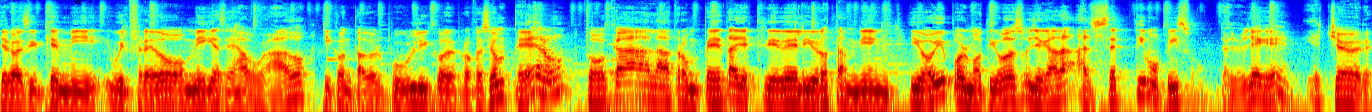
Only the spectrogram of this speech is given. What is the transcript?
Quiero decir que mi Wilfredo Míguez es abogado y contador público de profesión, pero toca la trompeta y escribe libros también. Y hoy, por motivo de su llegada al séptimo piso, ya yo llegué y es chévere.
